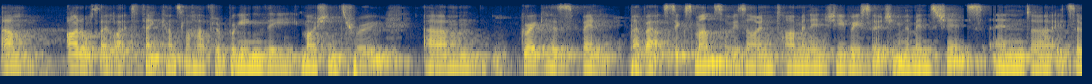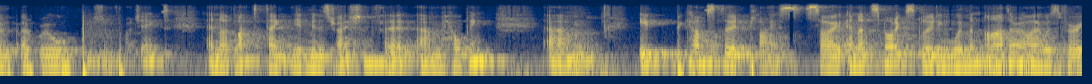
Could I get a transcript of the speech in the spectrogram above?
Um, I'd also like to thank Councillor Hart for bringing the motion through. Um, Greg has spent about six months of his own time and energy researching the men's sheds, and uh, it's a, a, real passion project. And I'd like to thank the administration for um, helping. Um, it becomes third place. So, and it's not excluding women either. I was very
